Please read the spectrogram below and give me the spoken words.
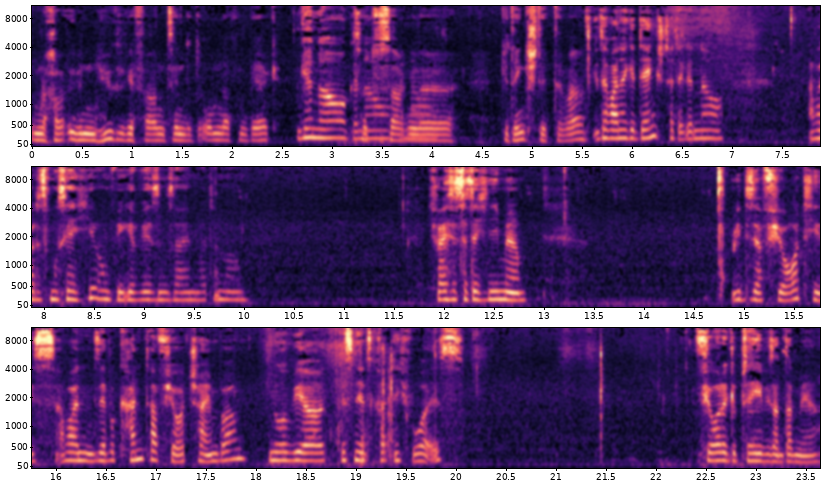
Und nachher über den Hügel gefahren sind und oben auf dem Berg genau, genau. sozusagen genau. eine Gedenkstätte war. Da war eine Gedenkstätte, genau. Aber das muss ja hier irgendwie gewesen sein. Warte mal. Ich weiß jetzt tatsächlich nicht mehr, wie dieser Fjord hieß. Aber ein sehr bekannter Fjord scheinbar. Nur wir wissen jetzt gerade nicht, wo er ist. Fjorde gibt's ja hier wie Sand am Meer.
